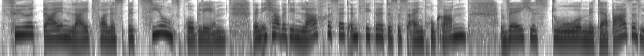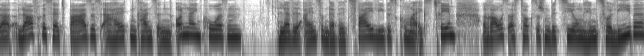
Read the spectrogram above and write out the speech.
für dein leidvolles Beziehungsproblem. Denn ich habe den Love Reset entwickelt. Das ist ein Programm, welches du mit der Basis, Love Reset Basis erhalten kannst in Online-Kursen. Level 1 und Level 2, Liebeskummer extrem, raus aus toxischen Beziehungen hin zur Liebe,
